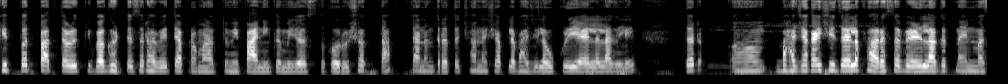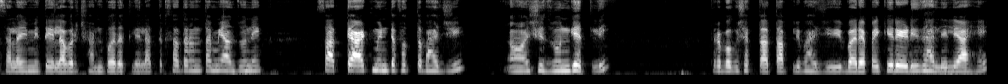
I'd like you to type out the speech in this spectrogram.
कितपत पातळ किंवा घट्टसर हवे त्या प्रमाणात तुम्ही पाणी कमी जास्त करू शकता. त्यानंतर आता छान अशी आपल्या भाजीला उकळी यायला लागली. तर भाज्या काही शिजायला फारसा वेळ लागत नाही मसालाही मी तेलावर छान परतलेला. तर साधारणतः मी अजून एक सात ते आठ मिनटं फक्त भाजी शिजवून घेतली. तर बघू शकता आता आपली भाजी बऱ्यापैकी रेडी झालेली आहे.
